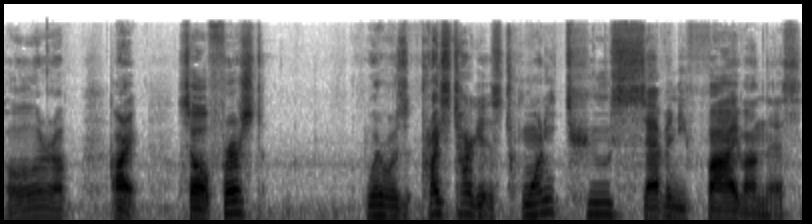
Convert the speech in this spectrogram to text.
pull her up. All right. So first, where was price target is 22.75 on this.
